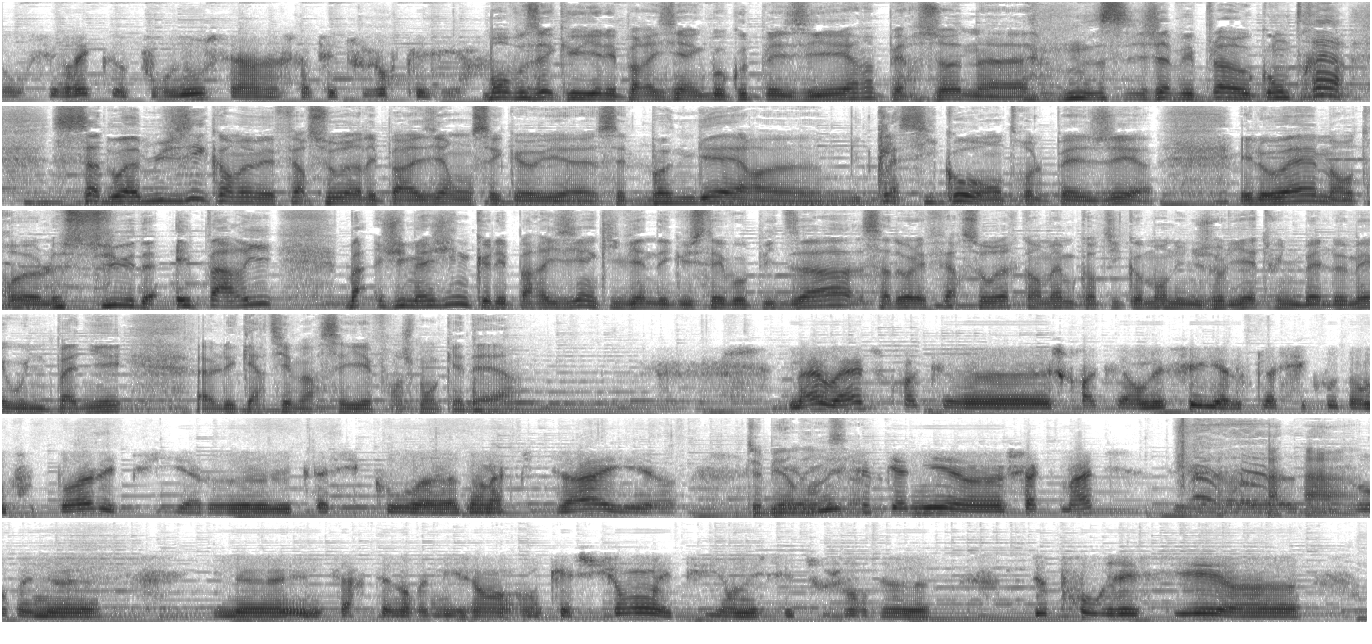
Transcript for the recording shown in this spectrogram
Donc c'est vrai que pour nous ça, ça fait toujours plaisir. Bon, vous accueillez les Parisiens avec beaucoup de plaisir. Personne euh, ne s'est jamais plaint. Au contraire, ça doit amuser quand même et faire sourire les Parisiens. On sait qu'il y a cette bonne guerre euh, classico entre le PSG et l'OM, entre le Sud et Paris. Bah, j'imagine que les Parisiens qui viennent déguster vos pizzas, ça doit les faire sourire quand même quand ils commandent une Joliette ou une Belle de Mai ou une Panier. Euh, les quartiers marseillais, franchement, Kader. Bah ouais, je crois que je crois qu'en effet il y a le classico dans le football et puis il y a le, le classico euh, dans la pizza et, euh, C'est bien et on ça. essaie de gagner euh, chaque match. C'est toujours une, une, une certaine remise en, en question et puis on essaie toujours de, de progresser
